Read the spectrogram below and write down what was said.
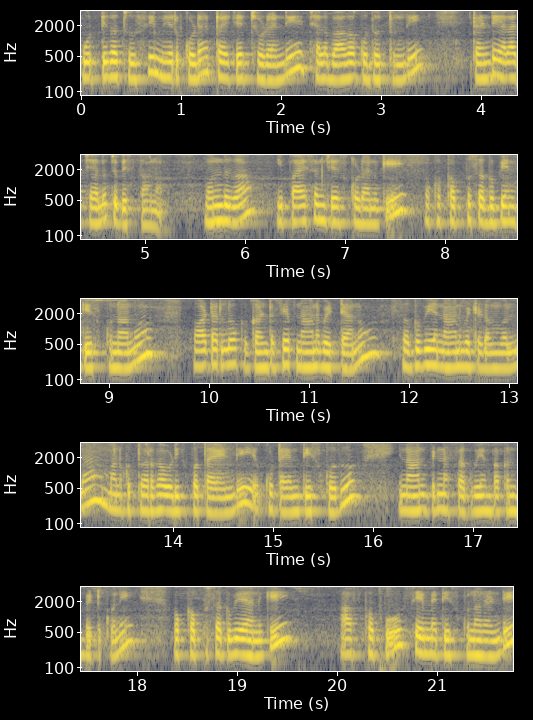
పూర్తిగా చూసి మీరు కూడా ట్రై చేసి చూడండి. చాలా బాగా కుదురుతుంది. రండి ఎలా చేయాలో చూపిస్తాను. ముందుగా ఈ పాయసం చేసుకోవడానికి ఒక కప్పు సగ్గుబియ్యం తీసుకున్నాను. వాటర్లో ఒక గంట సేపు నానబెట్టాను. సగ్గుబియ్యం నానబెట్టడం వల్ల మనకు త్వరగా ఉడికిపోతాయండి. ఎక్కువ టైం తీసుకోదు. ఈ నానబెట్టిన సగ్గుబియ్యం పక్కన పెట్టుకొని ఒక కప్పు సగ్గుబియ్యానికి హాఫ్ కప్పు సేమే తీసుకున్నానండి.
